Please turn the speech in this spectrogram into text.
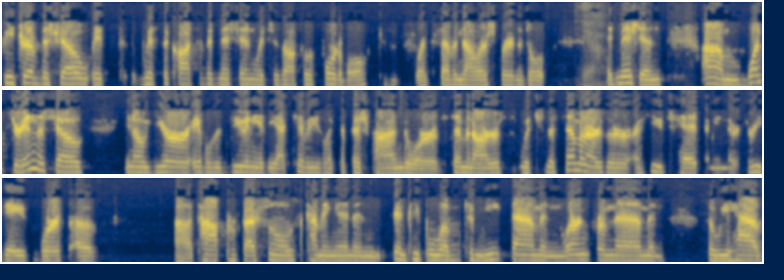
feature of the show. It's with the cost of admission, which is also affordable because it's like seven dollars for an adult Yeah. admission. Um, once you're in the show, you know you're able to do any of the activities like the fish pond or seminars, which the seminars are a huge hit. I mean, they're three days worth of uh, top professionals coming in, and and people love to meet them and learn from them. And so we have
